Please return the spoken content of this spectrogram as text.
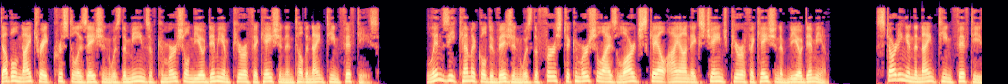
Double nitrate crystallization was the means of commercial neodymium purification until the 1950s. Lindsay Chemical Division was the first to commercialize large-scale ion exchange purification of neodymium. Starting in the 1950s,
